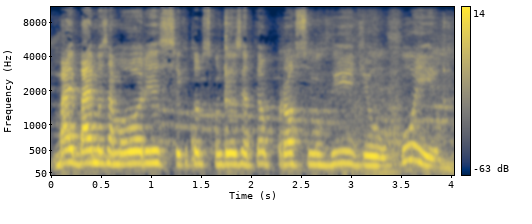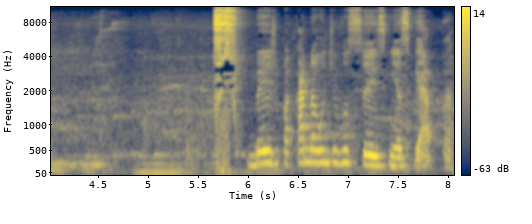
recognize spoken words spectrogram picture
Bye, bye, meus amores. Fiquem todos com Deus e até o próximo vídeo. Fui! Beijo para cada um de vocês, minhas gatas.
